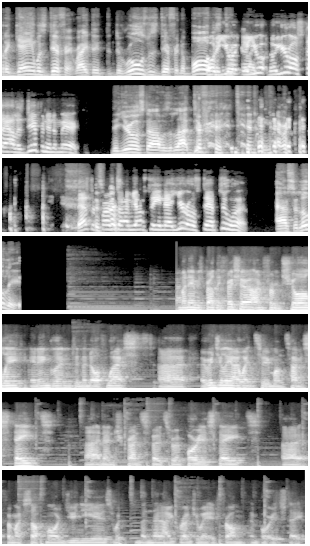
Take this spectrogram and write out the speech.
the game was different, right? The, the, the rules was different. The ball. Oh, the Euro, the, Euro, the Euro style is different in America. The Euro style was a lot different than America. That's the Especially, first time y'all seen that Euro step too, huh? Absolutely. My name is Bradley Fisher. I'm from Chorley in England in the northwest. Uh, originally, I went to Montana State uh, and then transferred to Emporia State uh, for my sophomore and junior years, and then I graduated from Emporia State.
